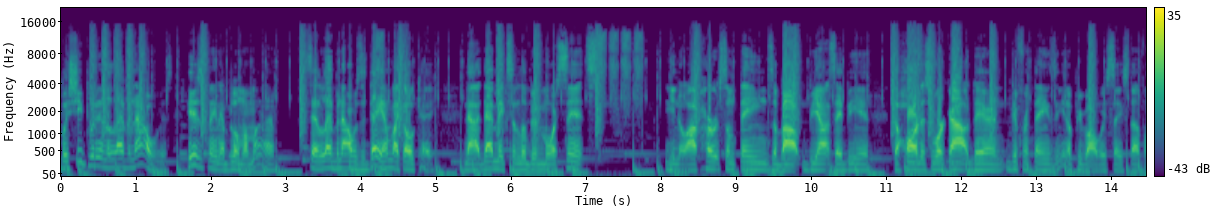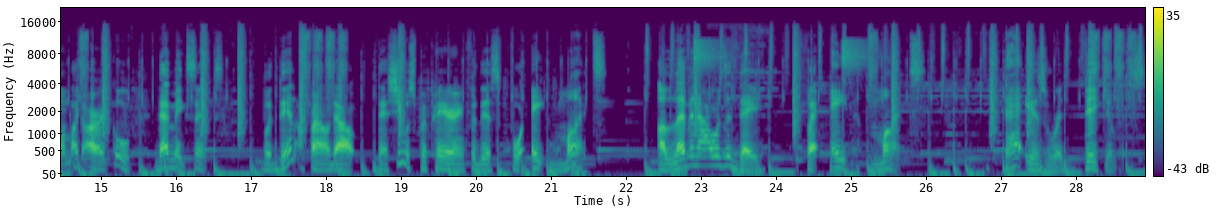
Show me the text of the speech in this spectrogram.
But she put in 11 hours. Here's the thing that blew my mind. said 11 hours a day. I'm like, okay, now that makes a little bit more sense. You know, I've heard some things about Beyonce being the hardest work out there and different things. And, you know, people always say stuff. I'm like, all right, cool. That makes sense. But then I found out that she was preparing for this for eight months, 11 hours a day for eight months. That is ridiculous.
